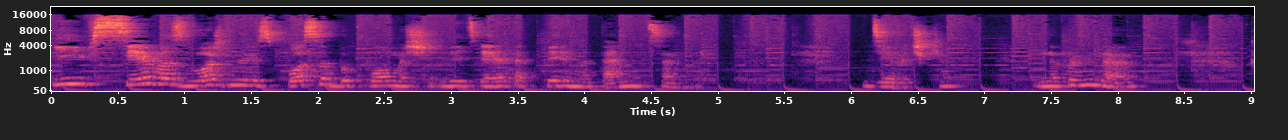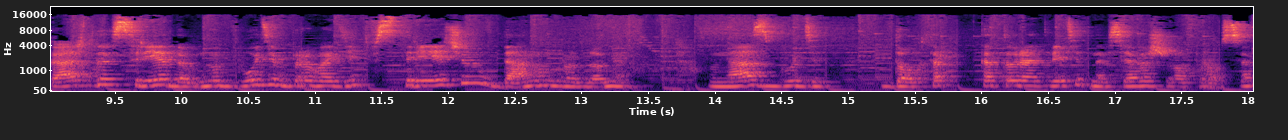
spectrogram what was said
и все возможные способы помощи, ведь это перинатальный центр. Девочки, напоминаю, каждую среду мы будем проводить встречу в данном роддоме. У нас будет доктор, который ответит на все ваши вопросы.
